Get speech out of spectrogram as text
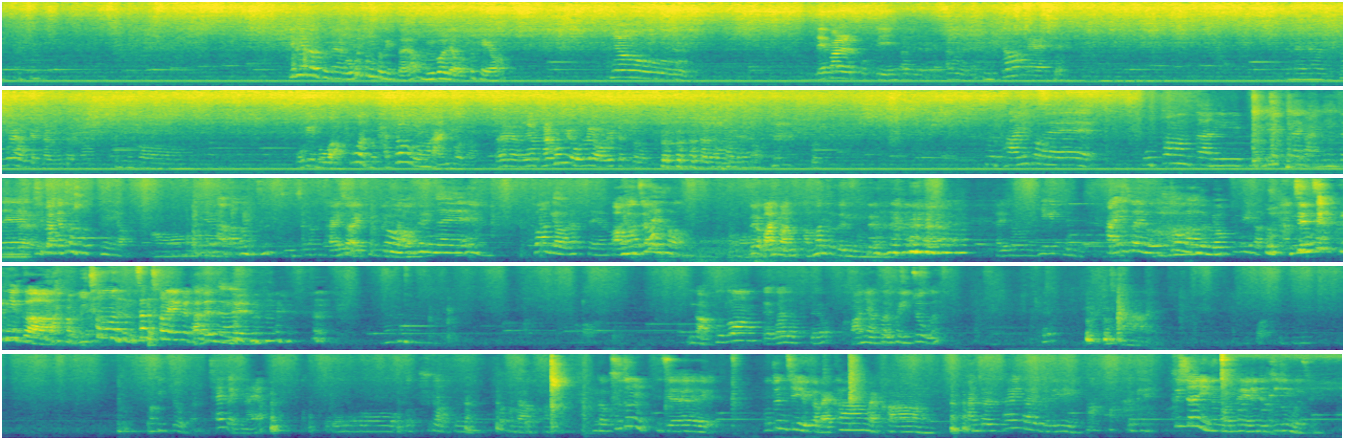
집에서 그러면 로봇 청소기 있어요? 물걸레 어떻게 해요? 그냥 네발 굽기 해가지고 이렇게 닦는 진짜? 네. 그러면은 쭈그려앉기 잘 못해서. 그러니까 우리 뭐 아프거나 뭐 다쳐서 그런 건 아닌 거죠? 네, 그냥 발목이 원래 어릴 때부터. 그 다이소에 5천 원짜리 브리액대가 있는데 네. 그거 엄청 좋대요. 아. 진짜 다이소 아이템도 어, 나오네. 근데 구하기 어렵대요. 너무 아, 진짜? 합해서. 우리가 많이 만, 안 만들어내는 건데. 다이소는 희귀템이 있어요. 다이소에서 5천 원은 몇 부위가 진짜 그러니까 2,000원, 3,000원 얘기를 다 됐는데. 이거 아프고 네, 많이 아프대요? 많이 아파. 그 이쪽은? 자. 이쪽은 차이가 있나요? 오, 어, 주가 아프네. 그러니까 굳은 이제 뭐든지 여기가 말캉말캉 관절 사이사이들이 이렇게 쿠션이 있는 건데 얘네들 굳은 거지.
